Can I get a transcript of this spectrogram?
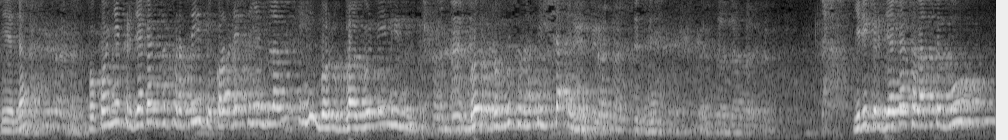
Iya dong. Pokoknya kerjakan seperti itu. Kalau yang bilang ini baru bangun ini, baru bangun sholat isya ini. Jadi kerjakan sholat subuh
